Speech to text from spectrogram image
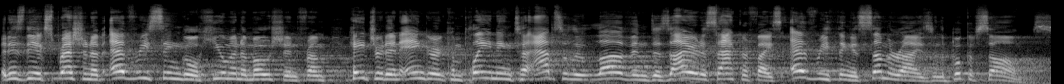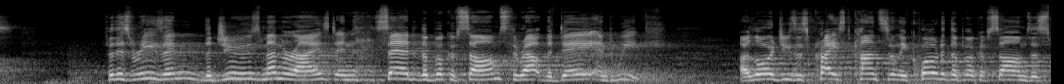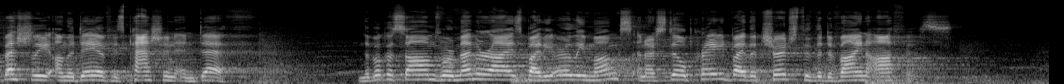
It is the expression of every single human emotion, from hatred and anger and complaining to absolute love and desire to sacrifice. Everything is summarized in the book of Psalms. For this reason, the Jews memorized and said the book of Psalms throughout the day and week. Our Lord Jesus Christ constantly quoted the book of Psalms, especially on the day of his passion and death. And the book of Psalms were memorized by the early monks and are still prayed by the church through the divine office.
